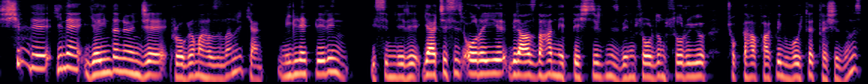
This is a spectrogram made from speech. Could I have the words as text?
Şimdi yine yayından önce programa hazırlanırken milletlerin isimleri, gerçi siz orayı biraz daha netleştirdiniz. Benim sorduğum soruyu çok daha farklı bir boyuta taşıdınız.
